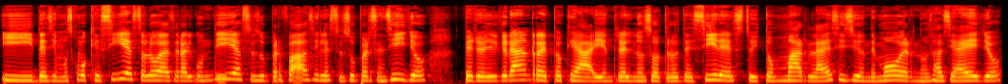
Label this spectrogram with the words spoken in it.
Y decimos como que sí, esto lo voy a hacer algún día, esto es súper fácil, esto es súper sencillo. Pero el gran reto que hay entre nosotros decir esto y tomar la decisión de movernos hacia ello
